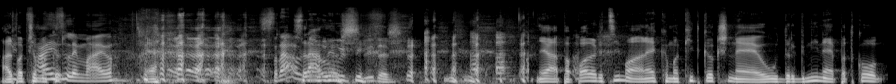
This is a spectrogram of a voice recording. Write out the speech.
ali pa če ima Čajzle imajo. Sram, Sram me vsi. vidiš. Ja, pa pol recimo, a ne, ko ima kit kakšne udrgnine, pa tako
